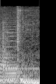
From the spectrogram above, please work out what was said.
Chao.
